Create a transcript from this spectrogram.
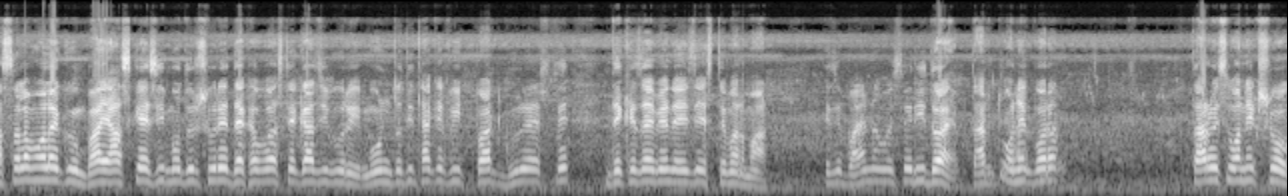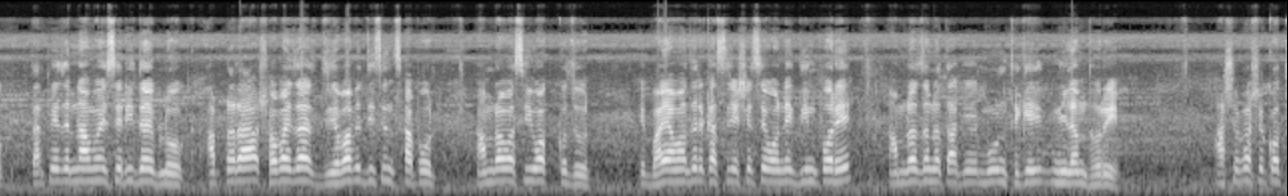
আসসালামু আলাইকুম। ভাই আজকে এসি মধুর সুরে দেখাবো আজকে গাজীপুরে। মন যদি থাকে ফিটপাট ঘুরে আসতে দেখে যাবেন এই যে ইস্তেমার মাঠ। এই যে ভাইয়ের নাম হয়েছে হৃদয়। তার অনেক বড় তার হয়েছে অনেক শোক। তার পেজের নাম হয়েছে হৃদয় ব্লক আপনারা সবাই যা যেভাবে দিচ্ছেন সাপোর্ট আমরাও আছি ঐক্যজোট। এই ভাই আমাদের কাছে এসেছে অনেক দিন পরে। আমরা যেন তাকে মন থেকে নিলাম ধরে। আশেপাশে কত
